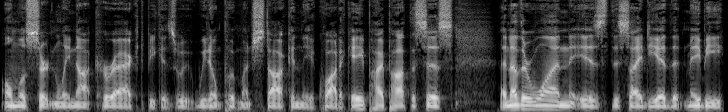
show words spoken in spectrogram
almost certainly not correct because we, we don't put much stock in the aquatic ape hypothesis. Another one is this idea that maybe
